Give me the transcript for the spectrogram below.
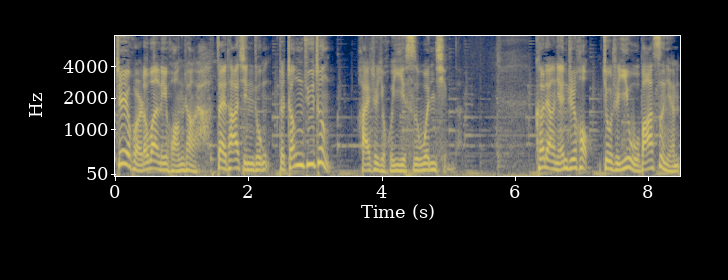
这会儿的万历皇上呀，在他心中，这张居正还是有一丝温情的。可两年之后，就是一五八四年，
